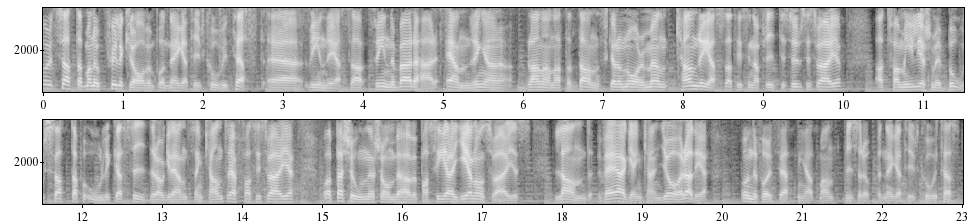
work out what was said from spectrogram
Förutsatt att man uppfyller kraven på ett negativt covid-test eh, vid inresa så innebär det här ändringar, bland annat att danskar och norrmän kan resa till sina fritidshus i Sverige, att familjer som är bosatta på olika sidor av gränsen kan träffas i Sverige och att personer som behöver passera genom Sveriges landvägen kan göra det under förutsättning att man visar upp ett negativt covid-test.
